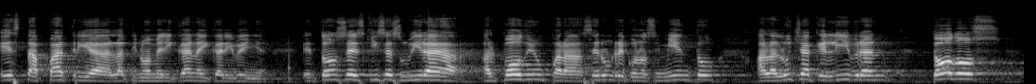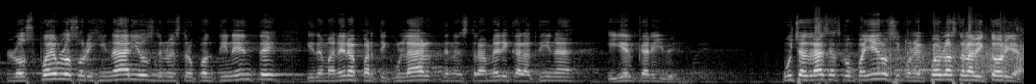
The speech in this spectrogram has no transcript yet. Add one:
esta patria latinoamericana y caribeña. Entonces quise subir al podio para hacer un reconocimiento a la lucha que libran todos los pueblos originarios de nuestro continente y de manera particular de nuestra América Latina y el Caribe. Muchas gracias compañeros y con el pueblo hasta la victoria.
